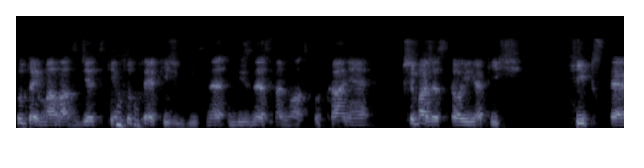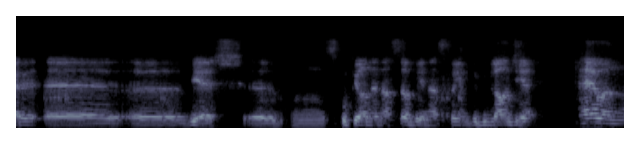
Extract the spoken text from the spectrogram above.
Tutaj mama z dzieckiem, tutaj jakiś biznes, biznesmen ma spotkanie, przy barze stoi jakiś hipster, e, e, wiesz, e, mm, skupiony na sobie, na swoim wyglądzie, pełen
